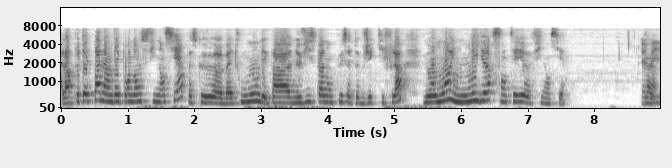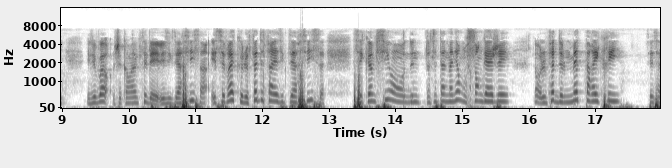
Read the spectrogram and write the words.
alors peut-être pas l'indépendance financière parce que euh, bah, tout le monde pas, ne vise pas non plus cet objectif-là, mais au moins une meilleure santé euh, financière. Et eh Oui, et je vois, j'ai quand même fait les, exercices, hein. et c'est vrai que le fait de faire les exercices, c'est comme si, on, d'une certaine manière, on s'engageait. Le fait de le mettre par écrit, c'est ça,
